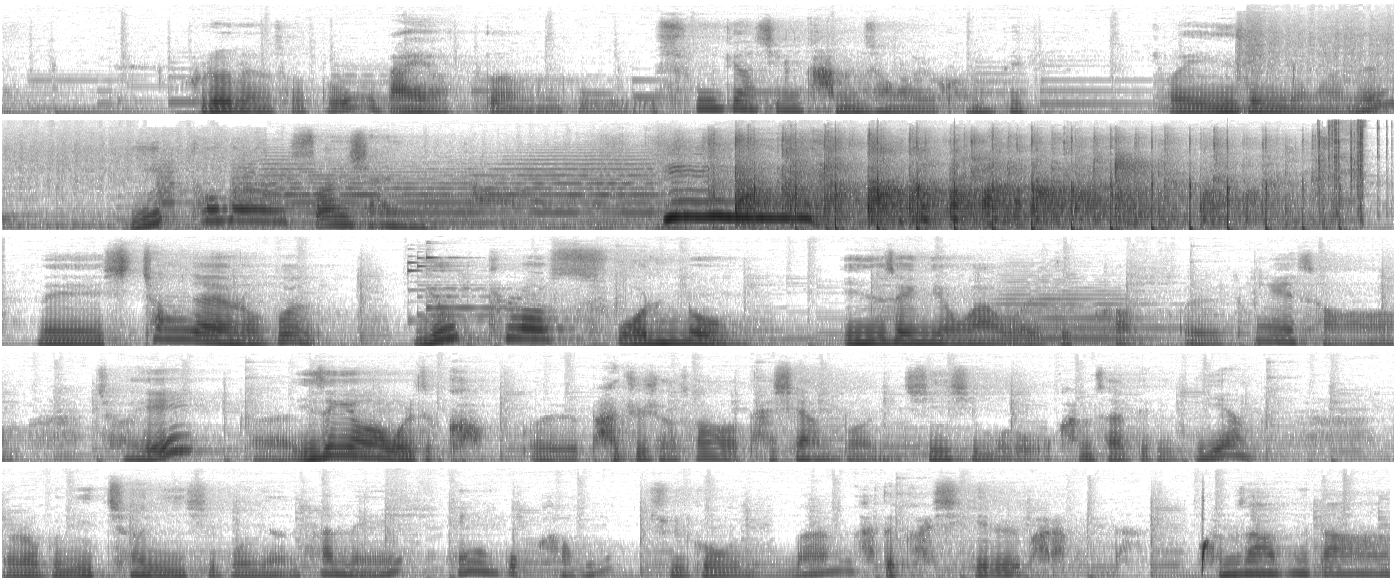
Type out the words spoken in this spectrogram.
그러면서도 나의 어떤 그 숨겨진 감성을 건드리는 저의 인생 영화는 이터널 선샤인입니다. 네, 시청자 여러분, U 플러스 원로 인생영화 월드컵을 통해서 저의 어, 인생영화 월드컵을 봐주셔서 다시 한번 진심으로 감사드리고요. 여러분 2025년 한 해 행복하고 즐거운 일만 가득하시기를 바랍니다. 감사합니다.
